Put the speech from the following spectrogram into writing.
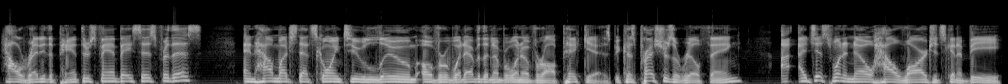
how ready the Panthers fan base is for this and how much that's going to loom over whatever the number one overall pick is because pressure's a real thing. I, I just want to know how large it's going to be.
